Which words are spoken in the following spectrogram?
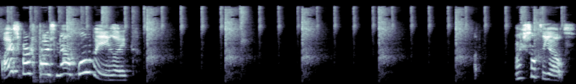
Why is first prize not moving? Like... Where's something else?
